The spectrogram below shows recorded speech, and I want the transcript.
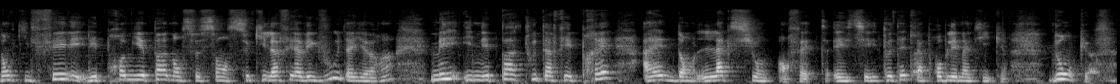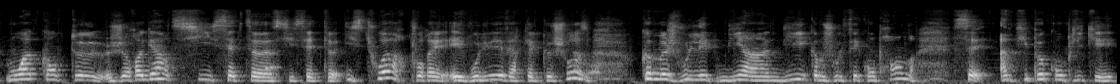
Donc il fait les, premiers pas dans ce sens, ce qu'il a fait avec vous d'ailleurs, hein. mais il n'est pas tout à fait prêt à être dans l'action en fait. Et c'est peut-être la problématique. Donc moi quand euh, je regarde si cette, euh, si cette histoire pourrait évoluer vers quelque chose, comme je vous l'ai bien dit, comme je vous le fais comprendre, c'est un petit peu compliqué.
